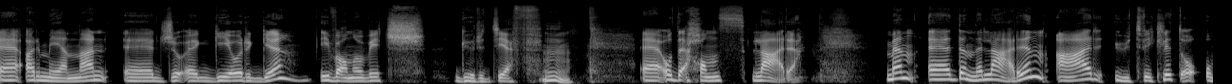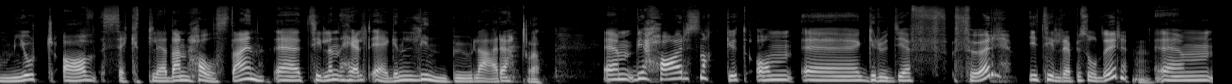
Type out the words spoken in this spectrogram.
Eh, armeneren George Ivanovitsj Gurdjieff. Mm. og det er hans lære. Men eh, denne læren er utviklet og omgjort av sektlederen Halstein eh, til en helt egen Lindbu-lære. Ja. Eh, vi har snakket om eh, Grudjev før, i tidligere episoder. Em,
